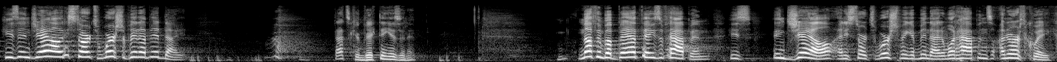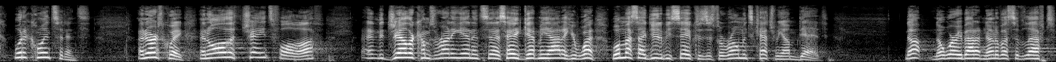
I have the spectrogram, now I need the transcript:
he's in jail and he starts worshiping at midnight. That's convicting, isn't it? Nothing but bad things have happened. He's in jail and he starts worshiping at midnight. And what happens? An earthquake. What a coincidence. An earthquake. And all the chains fall off. And the jailer comes running in and says, Hey, get me out of here. What, what must I do to be saved? Because if the Romans catch me, I'm dead. No, no worry about it. None of us have left.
